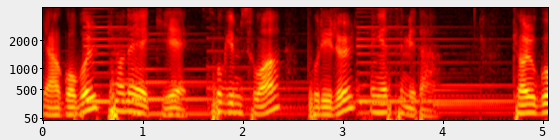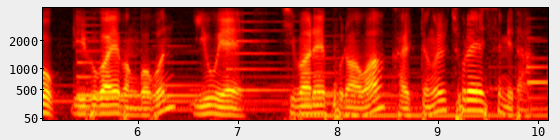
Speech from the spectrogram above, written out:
야곱을 편애했기에 속임수와 불의를 행했습니다. 결국 리브가의 방법은 이후에 집안의 불화와 갈등을 초래했습니다.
